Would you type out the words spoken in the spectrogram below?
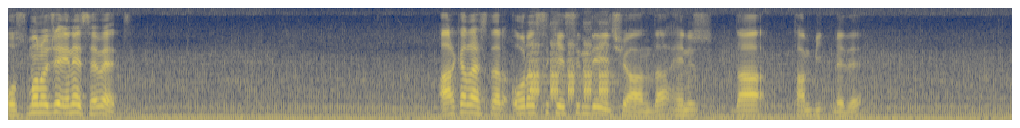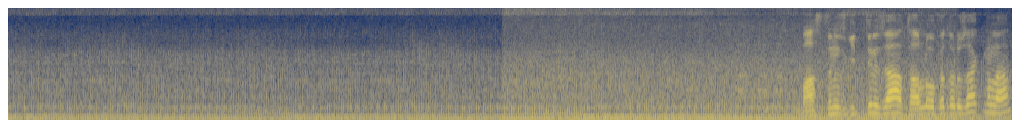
Osman Hoca Enes evet. Arkadaşlar orası kesin değil şu anda. Henüz daha tam bitmedi. Bastınız gittiniz ha. Tarla o kadar uzak mı lan?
